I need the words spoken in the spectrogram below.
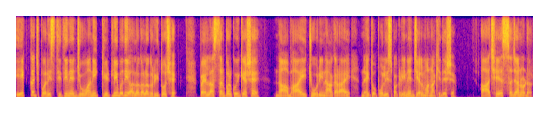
એક જ પરિસ્થિતિને જોવાની કેટલી બધી અલગ અલગ રીતો છે. પહેલા સ્તર પર કોઈ કહેશે, ના ભાઈ, ચોરી ના કરાય, નહીં તો પોલીસ પકડીને જેલમાં નાખી દેશે. આ છે સજાનો ડર.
